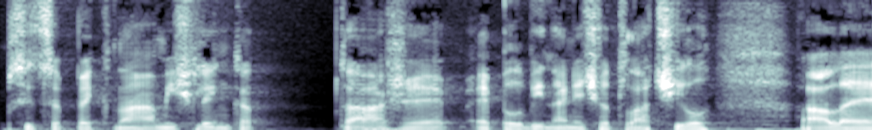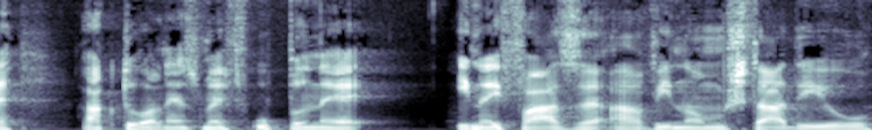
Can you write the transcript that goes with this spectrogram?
síce pekná myšlienka tá, že Apple by na niečo tlačil, ale aktuálne sme v úplne inej fáze a v inom štádiu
